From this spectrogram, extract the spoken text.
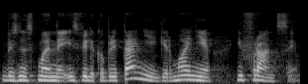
бизнесмены из Великобритании, Германии и Франции.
